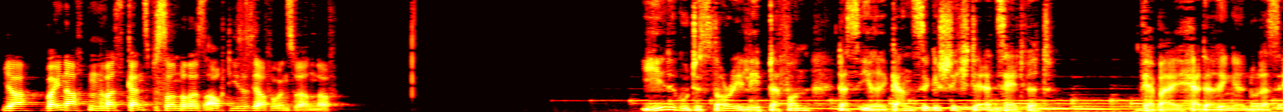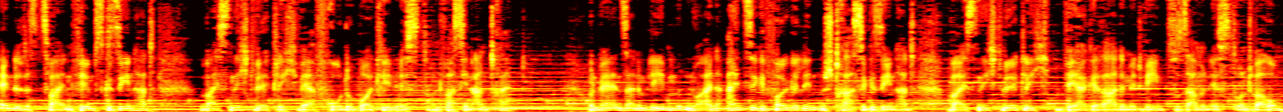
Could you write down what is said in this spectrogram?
ja, Weihnachten was ganz Besonderes auch dieses Jahr für uns werden darf. Jede gute Story lebt davon, dass ihre ganze Geschichte erzählt wird. Wer bei Herr der Ringe nur das Ende des zweiten Films gesehen hat, weiß nicht wirklich, wer Frodo Beutlin ist und was ihn antreibt. Und wer in seinem Leben nur eine einzige Folge Lindenstraße gesehen hat, weiß nicht wirklich, wer gerade mit wem zusammen ist und warum.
